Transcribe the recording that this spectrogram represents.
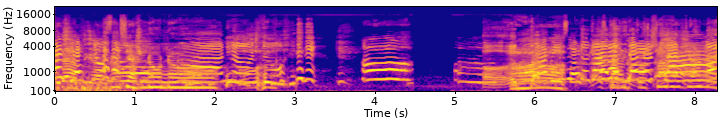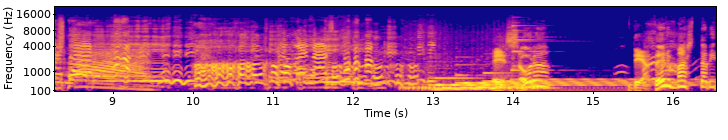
Gracias. Gracias, Nuno. Es hora de hacer más. Tabi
